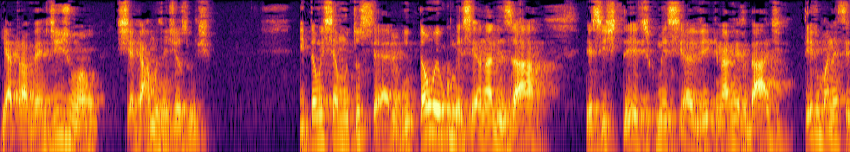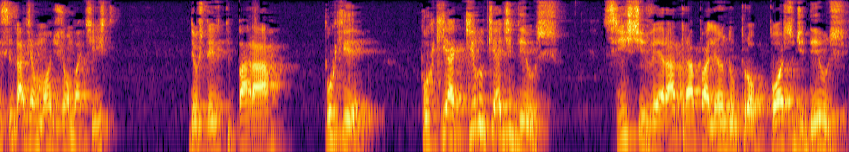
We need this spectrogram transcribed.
e através de João chegarmos em Jesus. Então isso é muito sério. Então eu comecei a analisar esses textos, comecei a ver que na verdade teve uma necessidade a morte de João Batista. Deus teve que parar. Por quê? Porque aquilo que é de Deus, se estiver atrapalhando o propósito de Deus,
